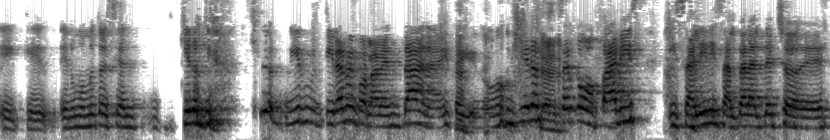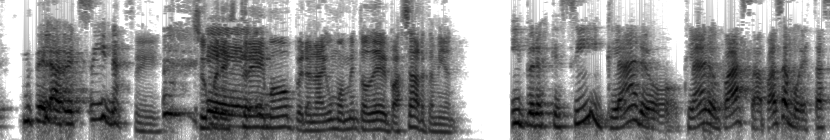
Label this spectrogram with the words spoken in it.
eh, que en un momento decían, quiero, tirarme por la ventana, ¿viste? quiero ser como Paris y salir y saltar al techo de, la vecina. Sí, súper extremo, pero en algún momento debe pasar también. Y pero es que sí, claro, claro, pasa, pasa porque estás,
